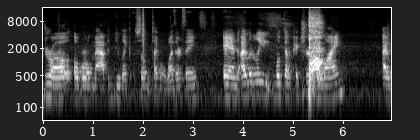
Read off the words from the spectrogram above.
draw a world map and do like some type of weather thing. And I literally looked at a picture online. I,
